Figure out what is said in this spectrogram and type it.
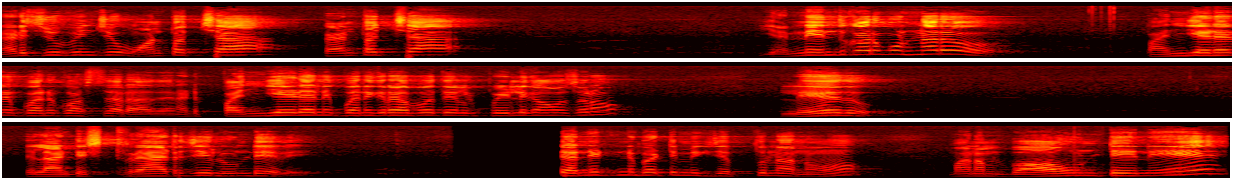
నడిచి చూపించు వంటొచ్చా పెంటొచ్చా? ఇవన్నీ ఎందుకు అనుకుంటున్నారు? పని చేయడానికి పనికి వస్తారా అది. అంటే పని చేయడానికి పనికి రాకపోతే వీళ్ళకి పెళ్ళికి అవసరం లేదు. ఇలాంటి స్ట్రాటజీలు ఉండేవి. అన్నిటిని బట్టి మీకు చెప్తున్నాను. మనం బాగుంటేనే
